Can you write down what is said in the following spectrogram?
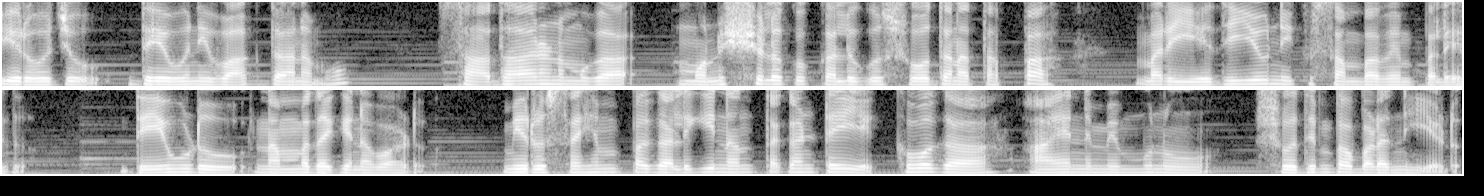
ఈరోజు దేవుని వాగ్దానము సాధారణముగా మనుష్యులకు కలుగు శోధన తప్ప మరి ఎదియూ నీకు సంభవింపలేదు. దేవుడు నమ్మదగినవాడు. మీరు సహింపగలిగినంతకంటే ఎక్కువగా ఆయన మిమ్మును శోధింపబడనీయడు.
